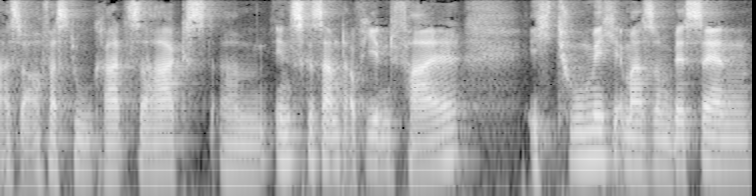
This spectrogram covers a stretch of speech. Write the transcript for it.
also auch was du gerade sagst. Ähm, insgesamt auf jeden Fall. Ich tue mich immer so ein bisschen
